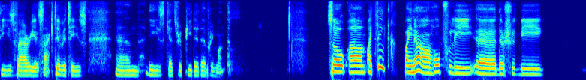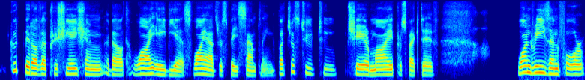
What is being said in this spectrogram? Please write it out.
these various activities, and these get repeated every month. So um, I think by now, hopefully, uh, there should be good bit of appreciation about why ABS, why address-based sampling. But just to, to share my perspective, one reason for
